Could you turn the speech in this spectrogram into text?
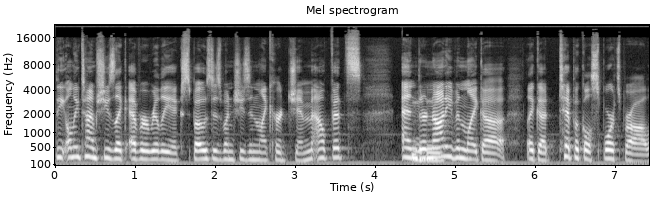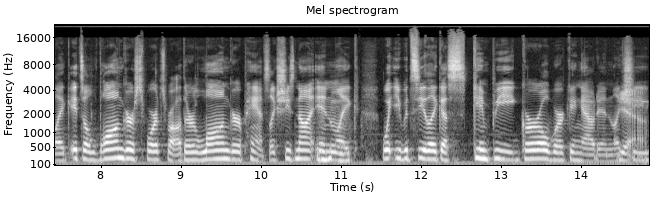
The only time she's like ever really exposed is when she's in like her gym outfits. And they're not even like a like a typical sports bra. Like it's a longer sports bra. They're longer pants. Like she's not in like what you would see like a skimpy girl working out in. Like Yeah. she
